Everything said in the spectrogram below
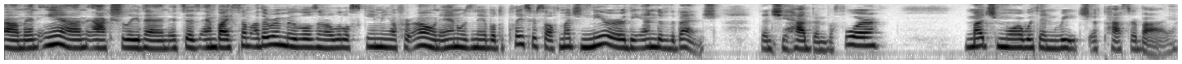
Um, and Anne actually then, it says, and by some other removals and a little scheming of her own, Anne was enabled to place herself much nearer the end of the bench than she had been before, much more within reach of passer-by.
